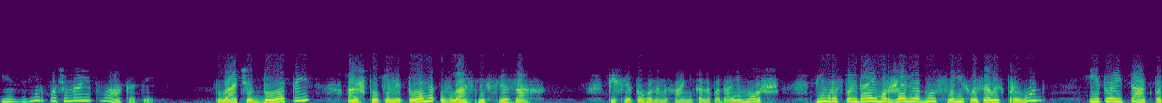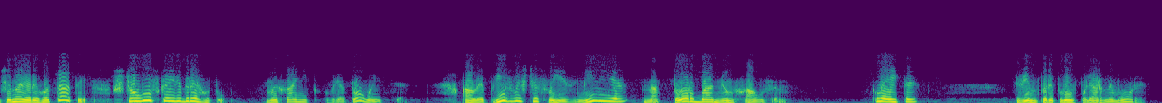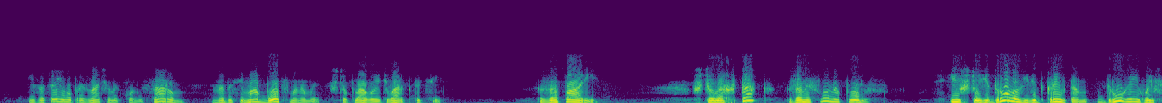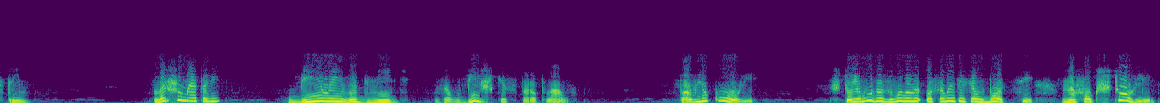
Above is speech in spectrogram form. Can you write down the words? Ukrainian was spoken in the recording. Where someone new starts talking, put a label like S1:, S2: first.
S1: і звір починає плакати. Плаче доти, аж поки не тоне у власних сльозах. Після того на механіка нападає морж. Він розповідає моржеві одну з своїх веселих пригод, і той так починає реготати, що лускає від реготу. Механік врятовується, але прізвище своє змінює на торба Мюнхгаузен. Лейте. Він переплив полярне море, і за це його призначили комісаром над усіма боцманами, що плавають в Арктиці. Запарі, що лахтак занесло на полюс, і що гідролог відкрив там другий гольфстрім. Вершометові білий ведмідь завбільшки з пароплав. Павлюкові, що йому дозволили оселитися в боці на фокщоглі,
